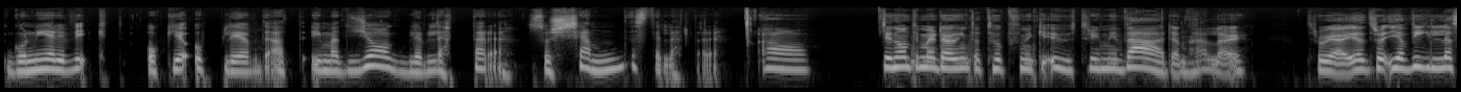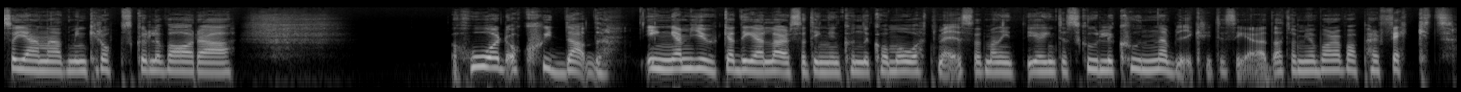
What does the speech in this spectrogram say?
gå ner i vikt. Och jag upplevde att i och med att jag blev lättare, så kändes det lättare. Ja. Det är någonting med det att inte ta upp för mycket utrymme i världen heller. Tror jag. Jag, tror, jag ville så gärna att min kropp skulle vara hård och skyddad. Inga mjuka delar så att ingen kunde komma åt mig. Så att man inte, jag inte skulle kunna bli kritiserad. Att om jag bara var perfekt,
